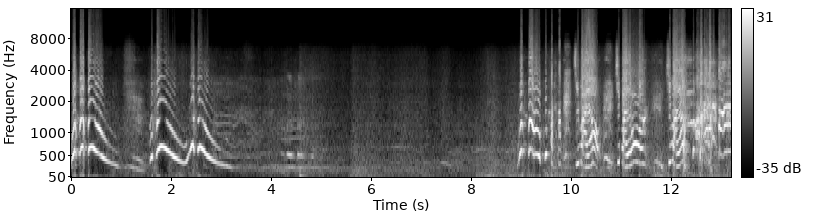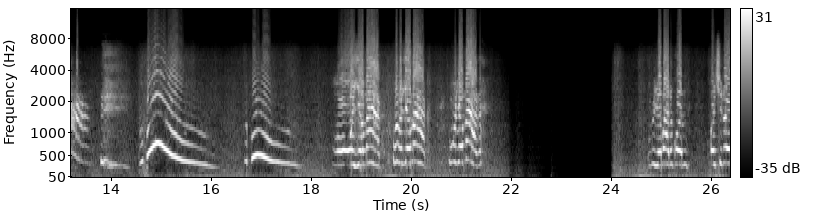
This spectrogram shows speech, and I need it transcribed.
ว้าวว้าวว้าวว้าวชิบ หายแล้ว ชิบหายแล้วพวกมึงชิบหายแล้ววู้ฮู้วู้ฮู้โอ้ยเยอะมากอุ้ยมันเยอะมากอุ้ยมันเยอะมากอุ้ยมันเยอะมากทุกคนโอ้ยช่วยด้วย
